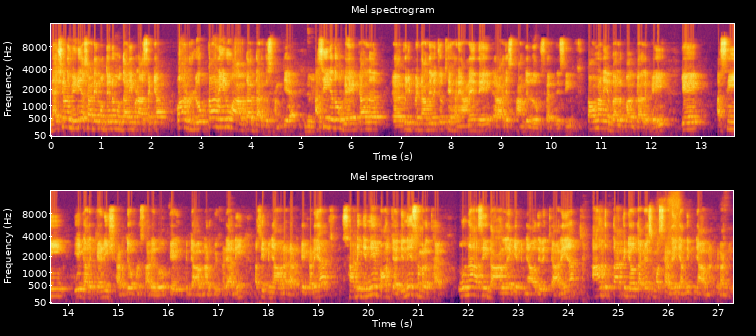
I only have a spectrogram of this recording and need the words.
ਨੈਸ਼ਨਲ ਮੀਡੀਆ ਸਾਡੇ ਮੁੱਦੇ ਨੂੰ ਮੁੱਦਾ ਨਹੀਂ ਬਣਾ ਸਕਿਆ ਪਰ ਲੋਕਾਂ ਨੇ ਇਹਨੂੰ ਆਪ ਦਾ ਦਰਦ ਸਮਝਿਆ। ਅਸੀਂ ਜਦੋਂ ਗਏ ਕੱਲ ਕੁਝ ਪਿੰਡਾਂ ਦੇ ਵਿੱਚ ਉੱਥੇ ਹਰਿਆਣੇ ਤੇ ਰਾਜਸਥਾਨ ਦੇ ਲੋਕ ਫਿਰਦੇ ਸੀ ਤਾਂ ਉਹਨਾਂ ਨੇ ਇਹ ਗੱਲ ਗੱਲ ਕਹੀ ਕਿ ਅਸੀਂ ਇਹ ਗੱਲ ਕਹਿਣੀ ਛੱਡ ਦਿਓ ਹੁਣ ਸਾਰੇ ਲੋਕ ਕਿ ਪੰਜਾਬ ਨਾਲ ਕੋਈ ਖੜਿਆ ਨਹੀਂ। ਅਸੀਂ ਪੰਜਾਬ ਨਾਲ ਡਟ ਕੇ ਖੜੇ ਆ ਸਾਡੀ ਜਿੰਨੀ ਪਹੁੰਚ ਹੈ ਜਿੰਨੀ ਸਮਰੱਥ ਹੈ ਉਹਨਾਂ ਅਸੀਂ ਦਾਨ ਲੈ ਕੇ ਪੰਜਾਬ ਦੇ ਵਿੱਚ ਆ ਰਹੇ ਹਾਂ। ਅੰਤ ਤੱਕ ਜੋ ਤੱਕ ਇਹ ਸਮੱਸਿਆ ਨਹੀਂ ਜਾਂਦੀ ਪੰਜਾਬ ਨਾਲ ਖੜਾਂਗੇ।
